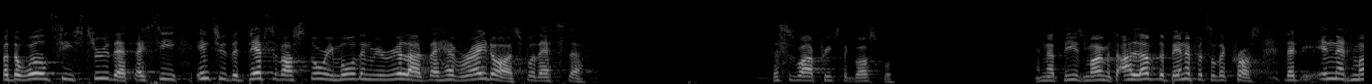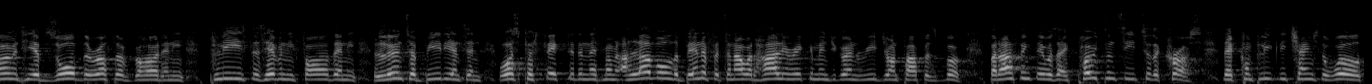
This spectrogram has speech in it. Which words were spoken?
But the world sees through that. They see into the depths of our story more than we realize. They have radars for that stuff. This is why I preach the gospel. And at these moments, I love the benefits of the cross. That in that moment, he absorbed the wrath of God and he pleased his heavenly Father and he learnt obedience and was perfected in that moment. I love all the benefits and I would highly recommend you go and read John Piper's book. But I think there was a potency to the cross that completely changed the world.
